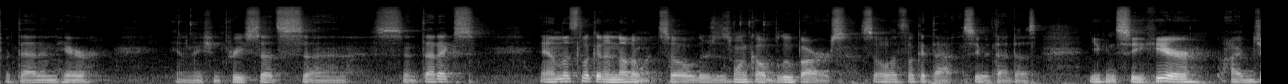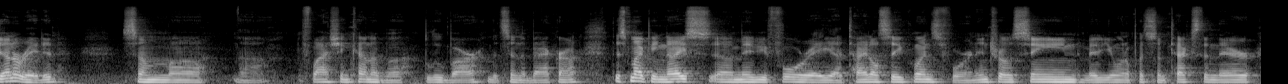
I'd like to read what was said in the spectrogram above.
put that in here. Animation presets, uh, synthetics and let's look at another one. So there's this one called blue bars. So let's look at that and see what that does. You can see here I've generated some uh, uh, flashing kind of a blue bar that's in the background. This might be nice uh, maybe for a, a, uh, title sequence, for an intro scene. Maybe you want to put some text in there.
